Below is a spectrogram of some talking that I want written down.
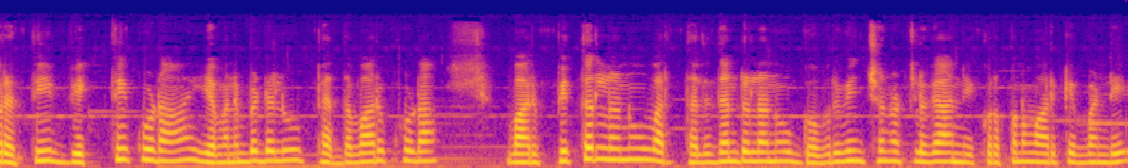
ప్రతి వ్యక్తి కూడా యవన బిడ్డలు పెద్దవారు కూడా వారి పితరులను వారి తల్లిదండ్రులను గౌరవించినట్లుగా నీ కృపను వారికి ఇవ్వండి.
